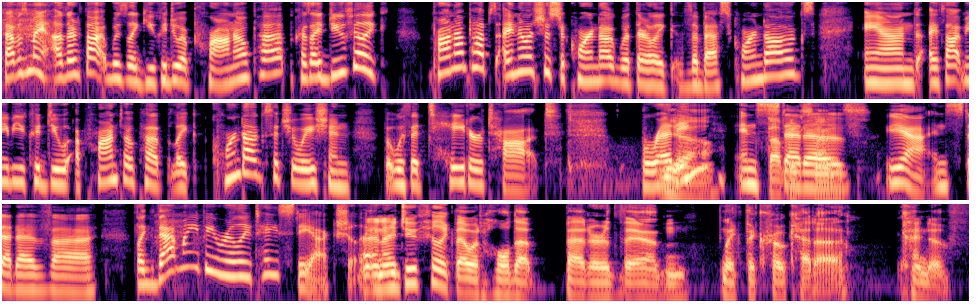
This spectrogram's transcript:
That was my other thought was like you could do a Pronto pup because I do feel like Pronto pups, I know it's just a corn dog, but they're like the best corn dogs. And I thought maybe you could do a Pronto pup, like corn dog situation, but with a tater tot breading Yeah, instead of, sense. yeah, instead of, uh, like that might be really tasty actually. And I do feel like that would hold up better than like the croqueta kind of.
